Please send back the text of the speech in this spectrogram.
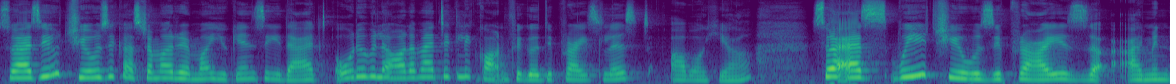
so as you choose a customer Rema, you can see that Odoo will automatically configure the price list over here. So as we choose the price, I mean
